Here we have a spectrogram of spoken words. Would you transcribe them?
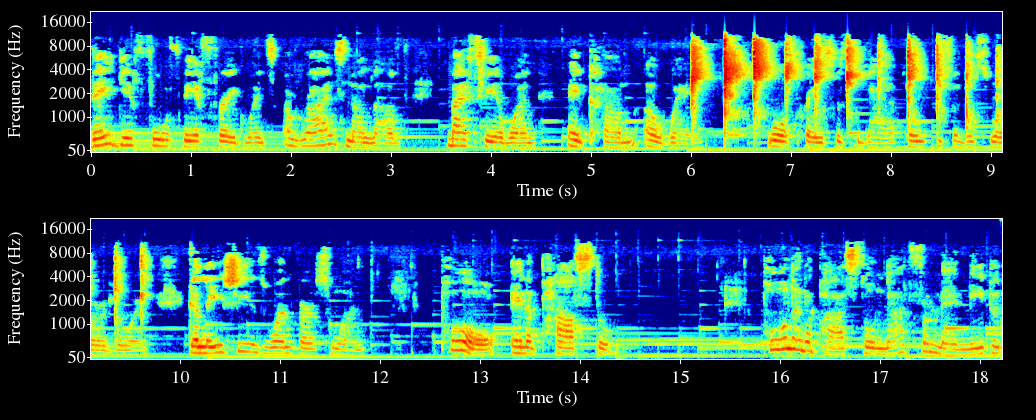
They give forth their fragrance. Arise, my love, my fair one, and come away. All praises to God. Thank you for this word, Lord. Galatians 1, verse 1. Paul, an apostle. Paul, an apostle, not from men, neither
